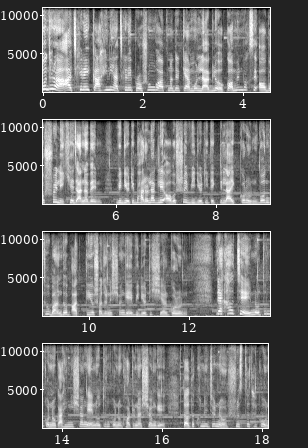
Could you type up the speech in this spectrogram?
বন্ধুরা, আজকের এই কাহিনী, আজকের এই প্রসঙ্গ আপনাদের কেমন লাগল কমেন্ট বক্সে অবশ্যই লিখে জানাবেন। ভিডিওটি ভালো লাগলে অবশ্যই ভিডিওটিতে একটি লাইক করুন, বন্ধু বান্ধব, আত্মীয় স্বজনের সঙ্গে ভিডিওটি শেয়ার করুন। দেখা হচ্ছে নতুন কোনো কাহিনীর সঙ্গে, নতুন কোনো ঘটনার সঙ্গে। ততক্ষণের জন্য সুস্থ থাকুন,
